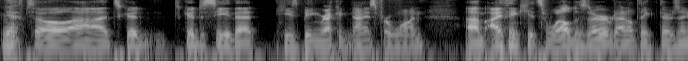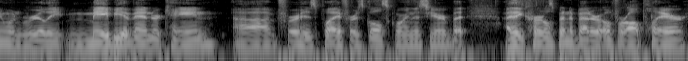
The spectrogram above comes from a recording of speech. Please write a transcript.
Yeah. So uh, it's good. It's good to see that he's being recognized for one. Um, I think it's well deserved. I don't think there's anyone really, maybe Evander Kane uh, for his play, for his goal scoring this year, but I think Hertl's been a better overall player.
